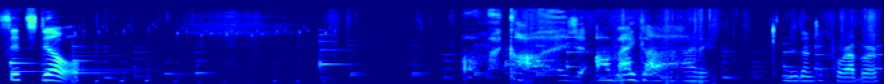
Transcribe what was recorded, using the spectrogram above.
Sit still. Oh my god. Oh my god. This is gonna take forever.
